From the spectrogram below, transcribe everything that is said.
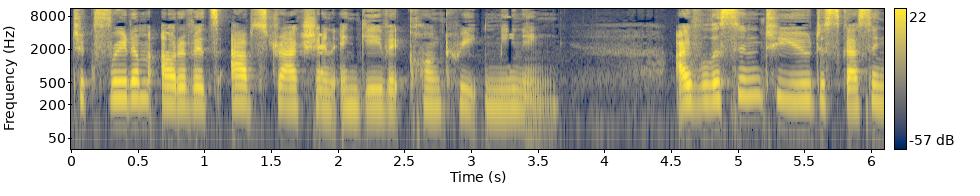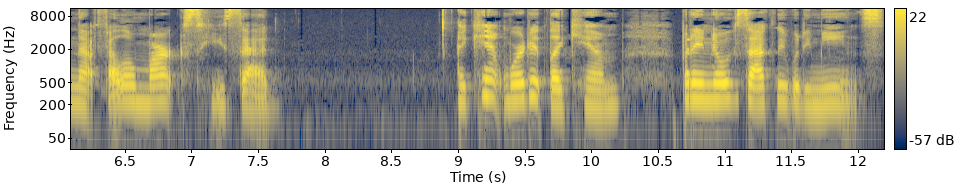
took freedom out of its abstraction and gave it concrete meaning. I've listened to you discussing that fellow Marx, he said. I can't word it like him, but I know exactly what he means.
